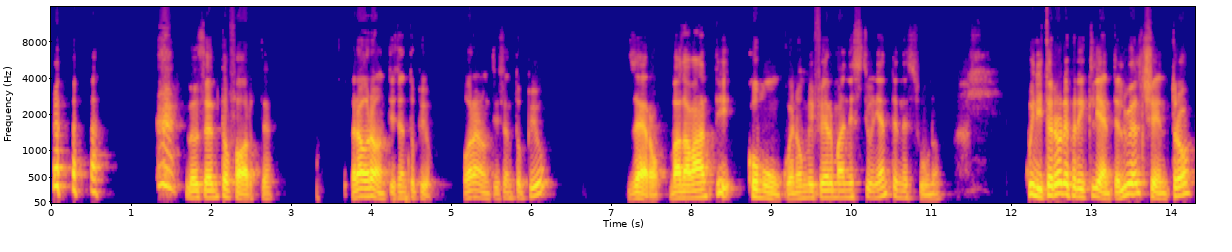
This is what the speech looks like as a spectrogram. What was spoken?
Lo sento forte. Però ora non ti sento più. Ora non ti sento più. Zero. Vado avanti comunque, non mi ferma nessuno, niente nessuno. Quindi terrore per il cliente, lui è al centro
